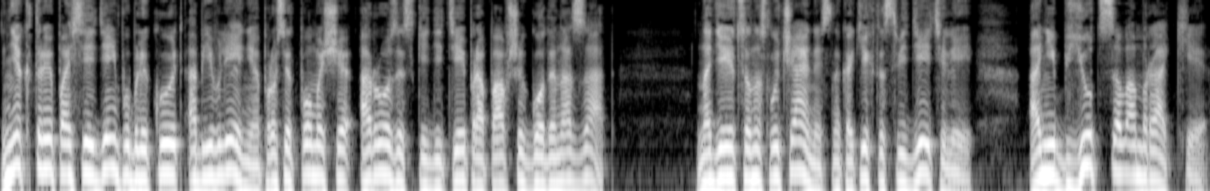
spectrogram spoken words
Некоторые по сей день публикуют объявления, просят помощи о розыске детей, пропавших годы назад надеются на случайность, на каких-то свидетелей. Они бьются во мраке.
